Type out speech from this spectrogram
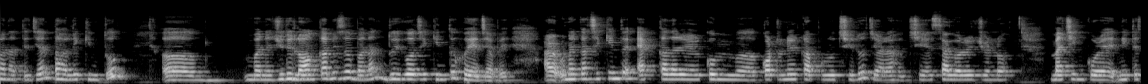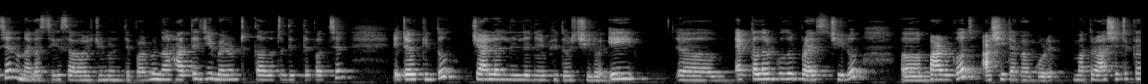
বানাতে যান, তাহলে কিন্তু মানে যদি লং কামিজও বানান, দুই গজে কিন্তু হয়ে যাবে। আর ওনার কাছে কিন্তু এক কালারের এরকম কটনের কাপড়ও ছিল, যারা হচ্ছে সালোয়ারের জন্য ম্যাচিং করে নিতে চান, ওনার কাছ থেকে সালোয়ারের জন্য নিতে পারবেন। ওনার হাতে যে মেরুন কালারটা দেখতে পাচ্ছেন, এটাও কিন্তু চায়না লিলেনের ভিতর ছিল। এই এক কালারগুলোর প্রাইস ছিল পার গজ আশি টাকা করে। মাত্র আশি টাকা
